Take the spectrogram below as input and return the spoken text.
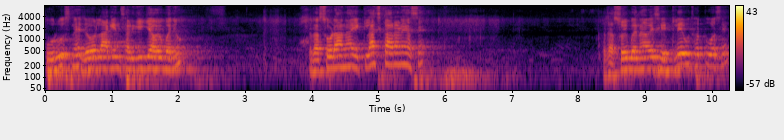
પુરુષને જોર લાગીને સળગી ગયા હોય બન્યું? રસોડાના એકલા જ કારણે હશે? રસોઈ બનાવે છે એટલે એવું થતું હશે?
